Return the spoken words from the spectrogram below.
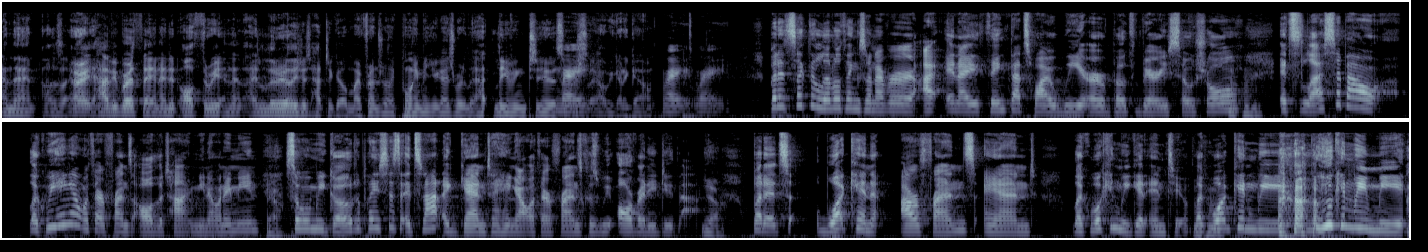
And then I was like, all right, happy birthday. And I did all three. And then I literally just had to go. My friends were like pulling me. You guys were leaving too. So I was like, oh, we got to go. Right, right. But it's like the little things whenever I and I think that's why we are both very social. Mm-hmm. It's less about like we hang out with our friends all the time, you know what I mean? Yeah. So when we go to places, it's not again to hang out with our friends because we already do that. Yeah. But it's what can our friends and like what can we get into? Like mm-hmm. what can we who can we meet?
